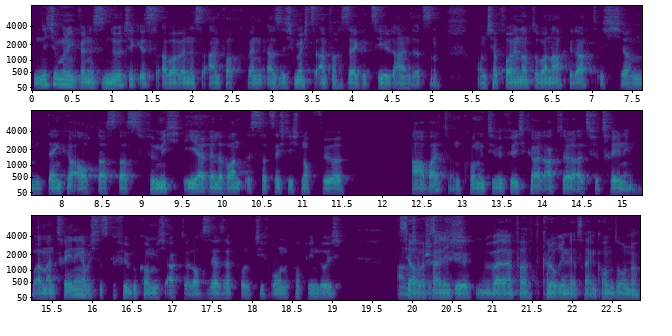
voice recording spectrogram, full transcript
nicht unbedingt, wenn es nötig ist, aber wenn es einfach, wenn, also ich möchte es einfach sehr gezielt einsetzen. Und ich habe vorhin noch darüber nachgedacht. Ich ähm, denke auch, dass das für mich eher relevant ist, tatsächlich noch für Arbeit und kognitive Fähigkeit aktuell als für Training. Weil mein Training habe ich das Gefühl, bekomme ich aktuell auch sehr, sehr produktiv ohne Koffein durch. Ist ja auch wahrscheinlich, Gefühl, weil einfach Kalorien jetzt reinkommen, so, ne?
